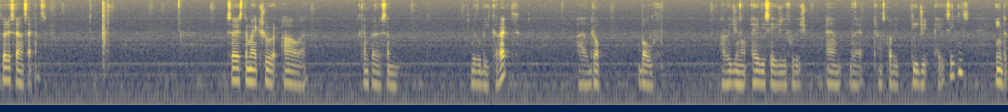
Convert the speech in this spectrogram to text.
37 seconds. So as to make sure our comparison will be correct I'll drop both original AVC-HD footage and the transcoded TGA sequence into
